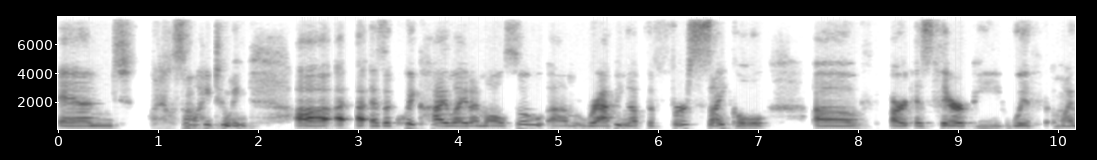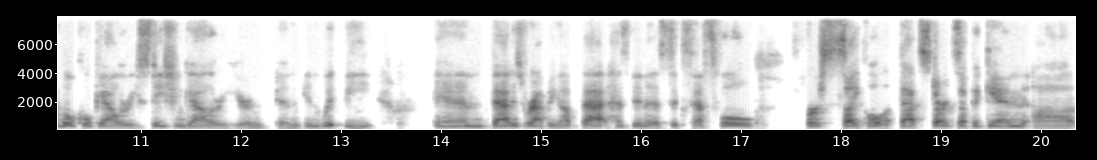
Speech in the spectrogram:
and what else am I doing? Uh, as a quick highlight, I'm also um, wrapping up the first cycle of art as therapy with my local gallery, Station Gallery here in, in, in Whitby. And that is wrapping up. That has been a successful first cycle. That starts up again uh,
